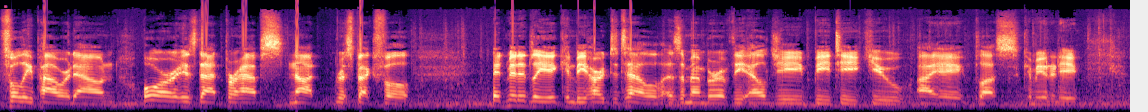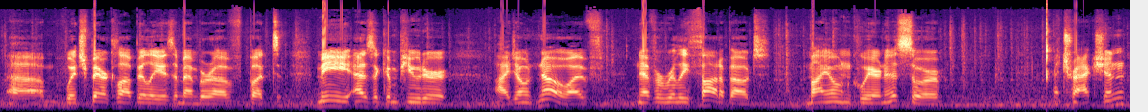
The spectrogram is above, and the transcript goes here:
fully power down? Or is that perhaps not respectful? Admittedly, it can be hard to tell as a member of the LGBTQIA plus community, um, which Bear Claw Billie is a member of, but me as a computer, I don't know. I've never really thought about my own queerness or attraction.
